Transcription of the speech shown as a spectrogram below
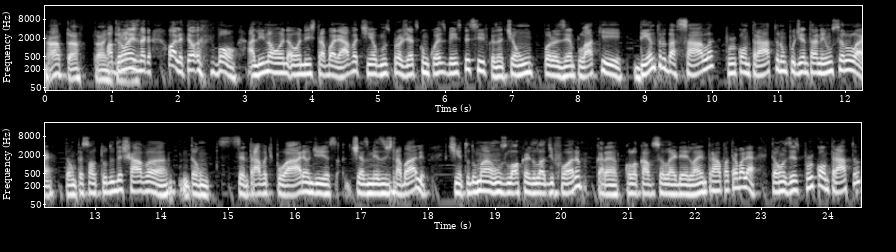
Ah, tá, tá. Padrões, né? cara? Olha, então, bom, ali na onde, onde a gente trabalhava tinha alguns projetos com coisas bem específicas, né? Tinha um, por exemplo, lá que dentro da sala, por contrato, não podia entrar nenhum celular. Então o pessoal tudo deixava. Então, você entrava, tipo, a área onde tinha as mesas de trabalho, tinha tudo uma, uns lockers do lado de fora, o cara colocava o celular dele lá e entrava pra trabalhar. Então, às vezes, por contrato,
